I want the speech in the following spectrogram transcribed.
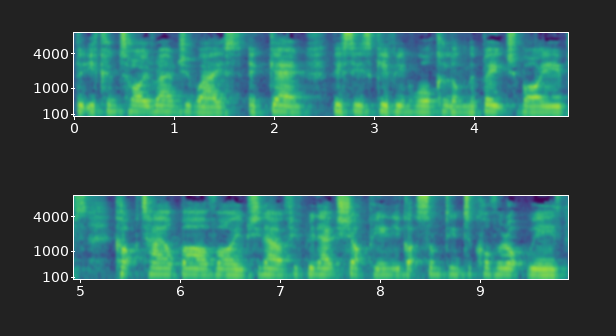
that you can tie around your waist. Again, this is giving walk along the beach vibes, cocktail bar vibes. You know, if you've been out shopping, you've got something to cover up with.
